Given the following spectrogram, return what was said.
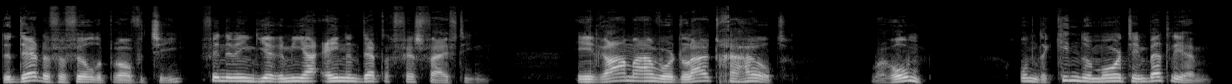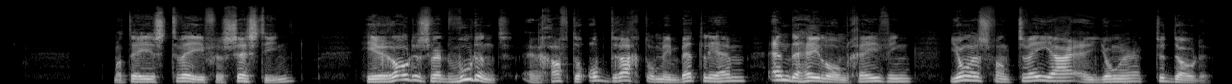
De derde vervulde profetie vinden we in Jeremia 31, vers 15. In Rama wordt luid gehuild. Waarom? Om de kindermoord in Bethlehem. Matthäus 2, vers 16. Herodes werd woedend en gaf de opdracht om in Bethlehem en de hele omgeving jongens van twee jaar en jonger te doden.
